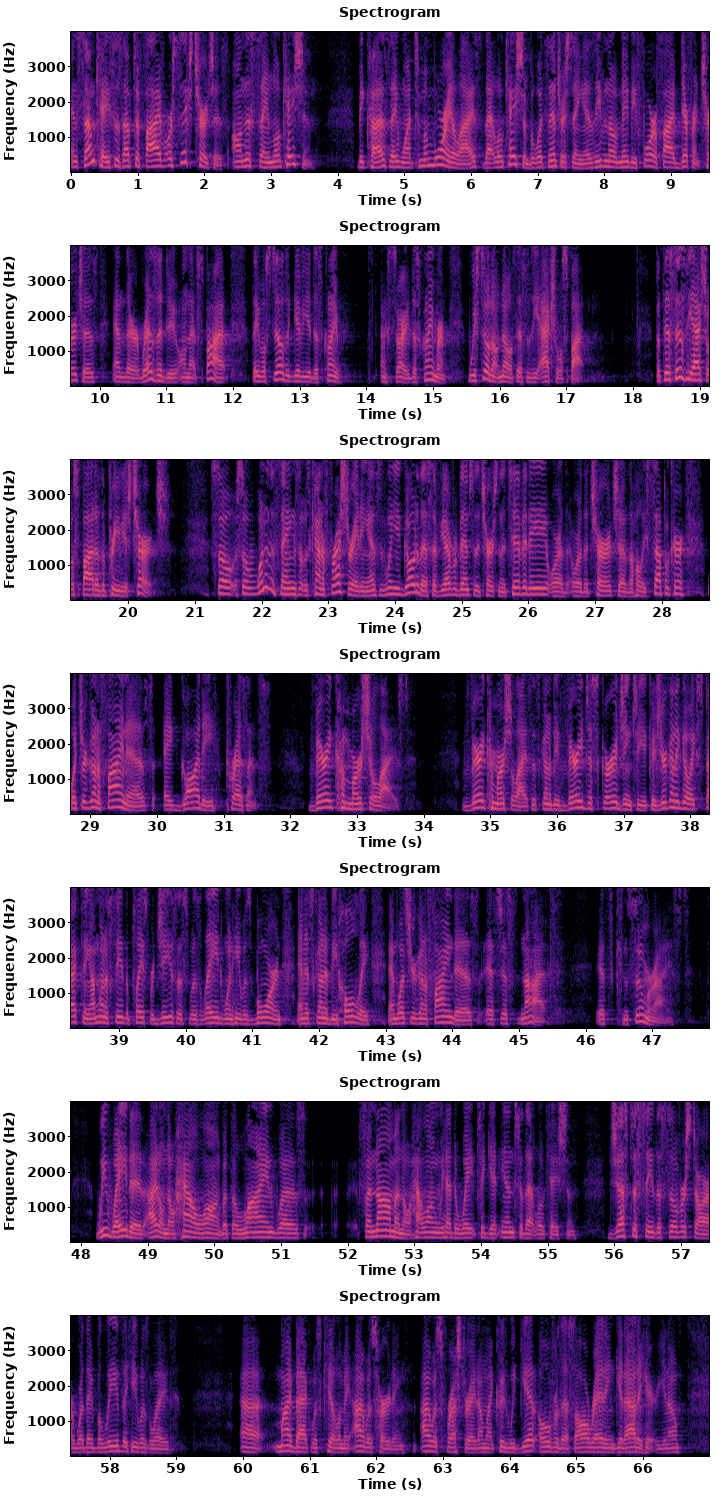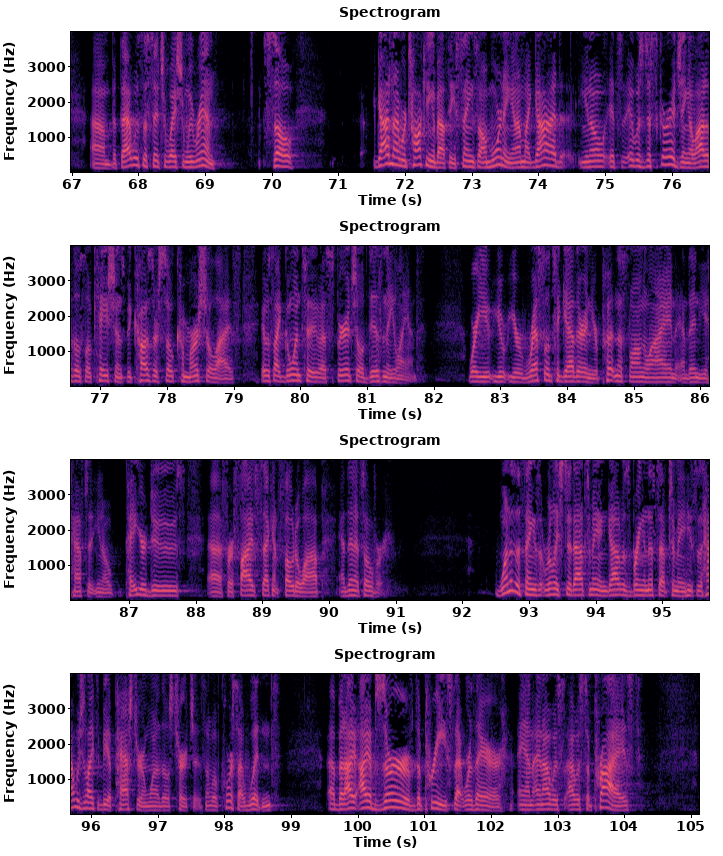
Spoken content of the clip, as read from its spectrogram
In some cases, up to five or six churches on the same location. because they want to memorialize that location. But what's interesting is even though it may be four or five different churches and their residue on that spot, they will still give you a disclaimer. I'm sorry, disclaimer. We still don't know if this is the actual spot. But this is the actual spot of the previous church. So, so one of the things that was kind of frustrating is, is when you go to this, if you've ever been to the Church of Nativity or the, or the Church of the Holy Sepulchre, what you're going to find is a gaudy presence, very commercialized very commercialized. It's going to be very discouraging to you because you're going to go expecting, I'm going to see the place where Jesus was laid when he was born, and it's going to be holy. And what you're going to find is it's just not. It's consumerized. We waited, I don't know how long, but the line was phenomenal how long we had to wait to get into that location just to see the silver star where they believed that he was laid. Uh, my back was killing me. I was hurting. I was frustrated. I'm like, could we get over this already and get out of here, you know? Um, but that was the situation we were in. So God and I were talking about these things all morning, and I'm like, God, you know, it's, it was discouraging a lot of those locations because they're so commercialized. It was like going to a spiritual Disneyland where you, you, you're wrestled together and you're put in this long line, and then you have to, you know, pay your dues uh, for a five second photo op, and then it's over. One of the things that really stood out to me, and God was bringing this up to me, He said, How would you like to be a pastor in one of those churches? And well, of course I wouldn't. Uh, but I, I, observed the priests that were there, and, and I, was, I was surprised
